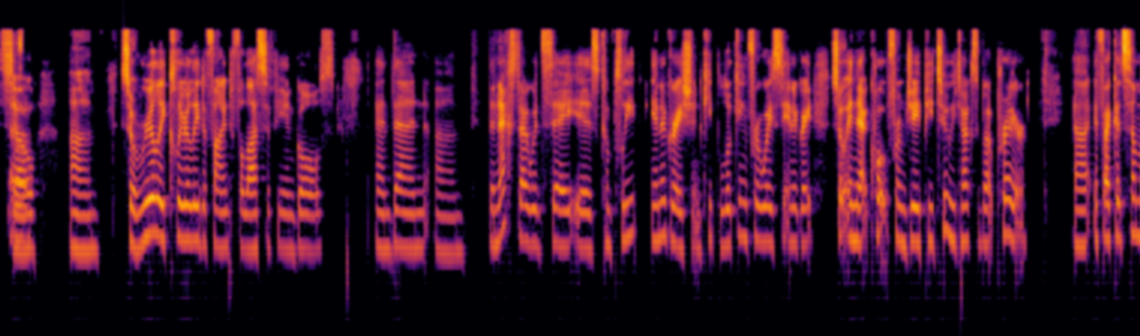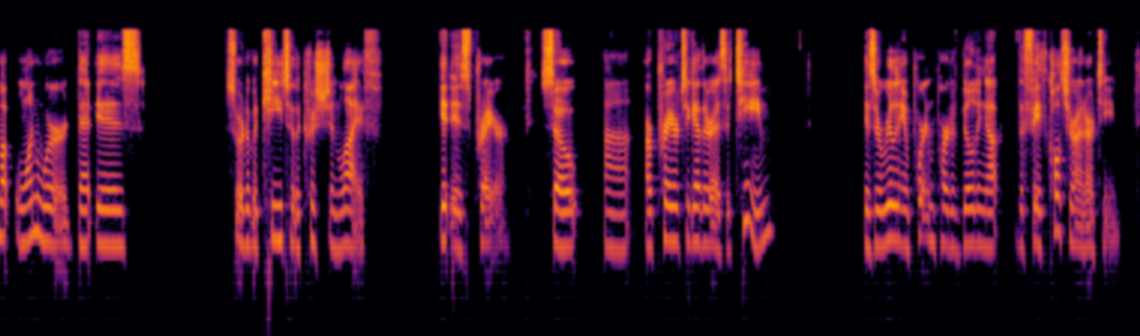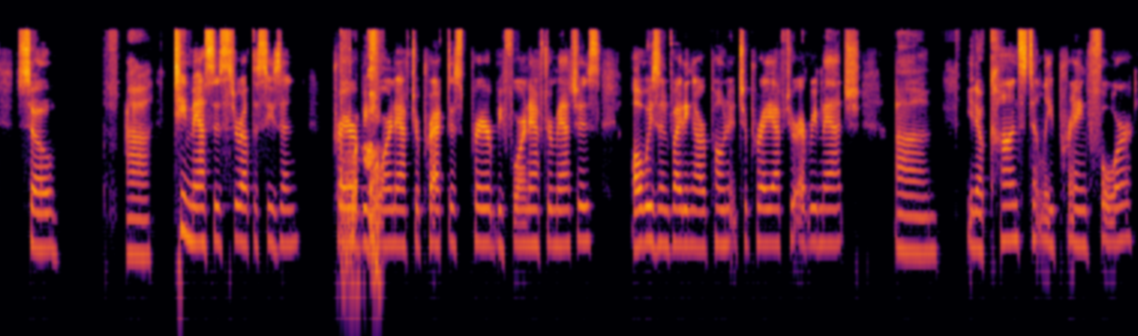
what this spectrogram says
So, oh. um, so really clearly defined philosophy and goals. And then um, the next I would say is complete integration. Keep looking for ways to integrate. So, in that quote from JP2, he talks about prayer. Uh, if I could sum up one word that is sort of a key to the Christian life, it is prayer. So, uh, our prayer together as a team is a really important part of building up the faith culture on our team. So, uh, team masses throughout the season, prayer before and after practice, prayer before and after matches, always inviting our opponent to pray after every match. Um, you know, constantly praying for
